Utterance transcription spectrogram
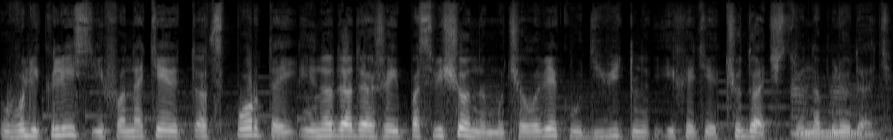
увлеклись и фанатеют от спорта. Иногда даже и посвященному человеку удивительно их эти чудачества mm-hmm. наблюдать.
